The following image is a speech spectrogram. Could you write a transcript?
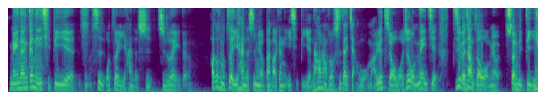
没能跟你一起毕业，什么是我最遗憾的事之类的。他说什么最遗憾的是没有办法跟你一起毕业，然后我想说是在讲我嘛，因为只有我，就是我们那一届基本上只有我没有顺利毕业。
